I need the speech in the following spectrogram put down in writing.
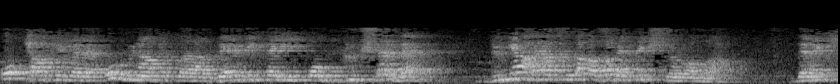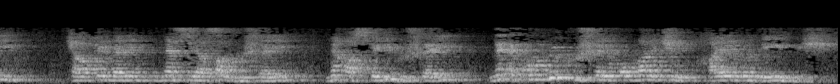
O kafirlere, o münafıklara verdikleri o güçlerle dünya hayatında azap etmek istiyor Allah. Demek ki kafirlerin ne siyasal güçleri, ne askeri güçleri, ne ekonomik güçleri onlar için hayırlı değilmiş.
